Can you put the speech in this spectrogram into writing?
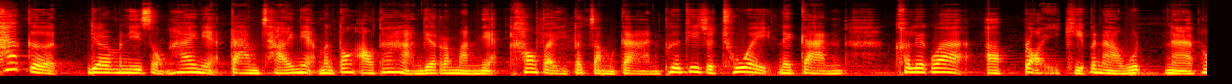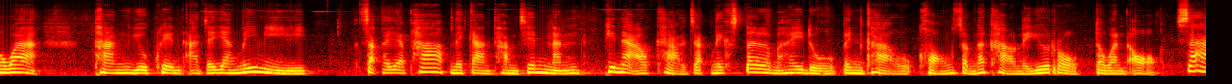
ถ้าเกิดเยอรมนีส่งให้เนี่ยการใช้เนี่ยมันต้องเอาทหารเยอรมันเนี่ยเข้าไปประจำการเพื่อที่จะช่วยในการเขาเรียกว่าปล่อยขีปนาวุธนะเพราะว่าทางยูเครนอาจจะยังไม่มี ศักยภาพในการทำเช่นนั้น พี่นาเอาข่าวจาก Nexter มาให้ดูเป็นข่าวของสำนักข่าวในยุโรปตะวันออก สห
